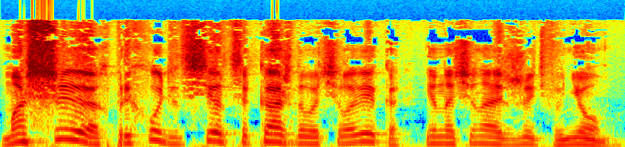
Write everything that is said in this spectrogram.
Машех приходит в сердце каждого человека и начинает жить в нем.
